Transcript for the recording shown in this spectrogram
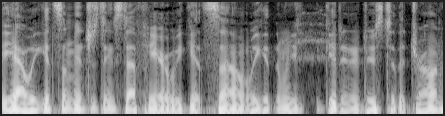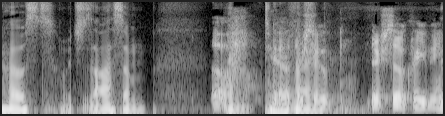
yeah, we get some interesting stuff here. We get some. We get we get introduced to the drone host, which is awesome. Oh, And God, terrifying. they're so they're so creepy.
